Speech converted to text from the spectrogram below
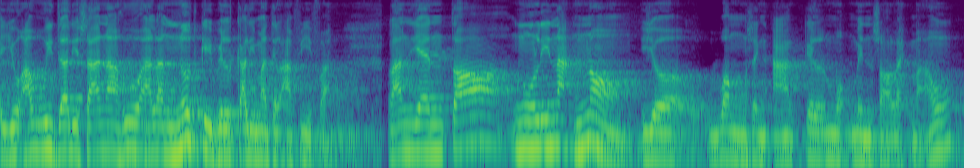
ayu awwida lisanahu ala nutqi bil kalimatil afifah. Lan yen to ngulinakno ya wong sing akil mukmin saleh mau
